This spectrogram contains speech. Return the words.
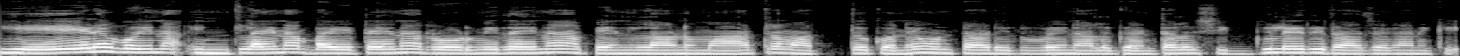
ఏడ పోయినా ఇంట్లైనా బయటైనా రోడ్ మీద అయినా పెన్లాను మాత్రం అత్తుకొనే ఉంటాడు ఇరవై నాలుగు గంటలు. సిగ్గులేది రాజగానికి.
